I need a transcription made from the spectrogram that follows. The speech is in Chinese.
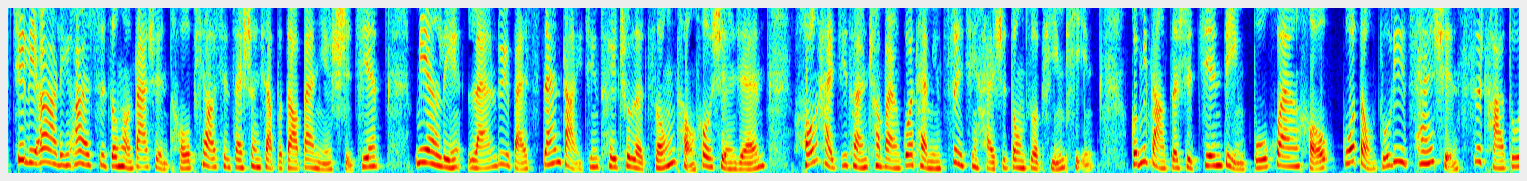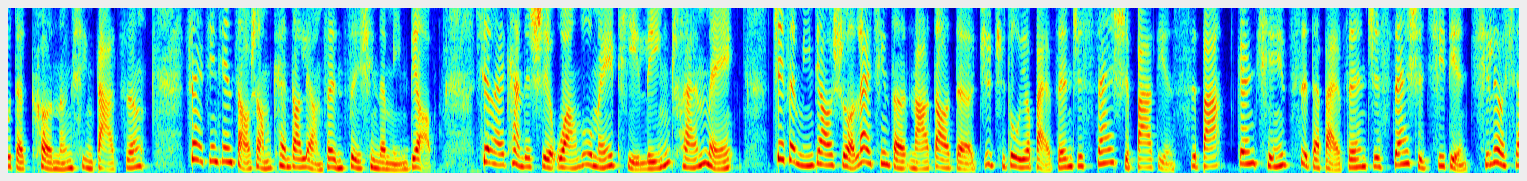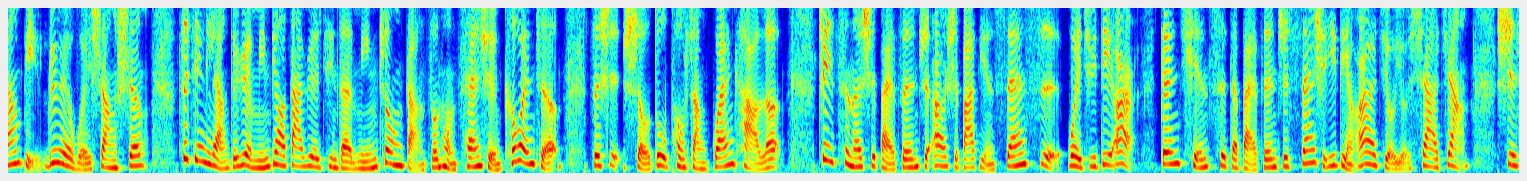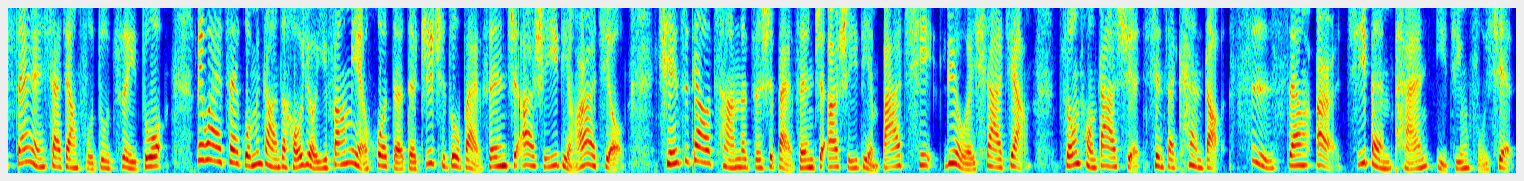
距离二零二四总统大选投票现在剩下不到半年时间，面临蓝绿白三党已经推出了总统候选人。红海集团创办人郭台铭最近还是动作频频，国民党则是坚定不换侯，郭董独立参选四卡都的可能性大增。在今天早上，我们看到两份最新的民调，先来看的是网络媒体林传媒这份民调说，赖清德拿到的支持度有百分之三十八点四八，跟前一次的百分之三十七点点七六相比略微上升。最近两个月民调大跃进的民众党总统参选柯文哲，则是首度碰上关卡了。这次呢是百分之二十八点三四，位居第二，跟前次的百分之三十一点二九有下降，是三人下降幅度最多。另外，在国民党的侯友宜方面，获得的支持度百分之二十一点二九，前次调查呢则是百分之二十一点八七，略微下降。总统大选现在看到四三二基本盘已经浮现。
